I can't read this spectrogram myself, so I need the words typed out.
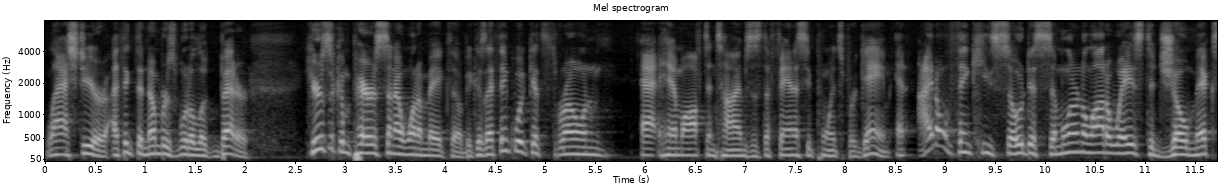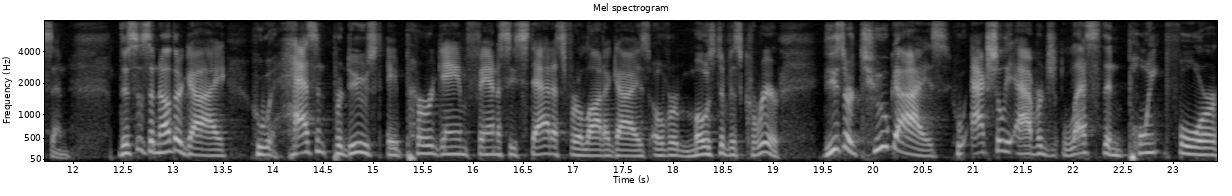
last year, I think the numbers would have looked better. Here's a comparison I want to make though, because I think what gets thrown at him oftentimes is the fantasy points per game. And I don't think he's so dissimilar in a lot of ways to Joe Mixon. This is another guy who hasn't produced a per game fantasy status for a lot of guys over most of his career. These are two guys who actually average less than 0.4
